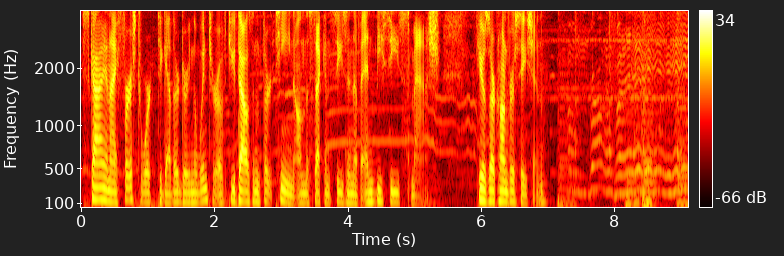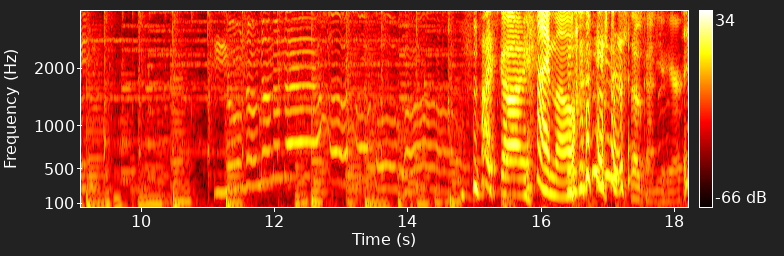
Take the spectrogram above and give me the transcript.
Skye and I first worked together during the winter of 2013 on the second season of NBC's Smash. Here's our conversation. Hi, Skye. Hi, Mo. so glad you're here.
